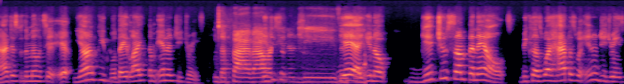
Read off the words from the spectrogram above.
not just with the military. Eh, young people, they like them energy drinks. The five hour energy. Yeah, you know, get you something else because what happens with energy drinks,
